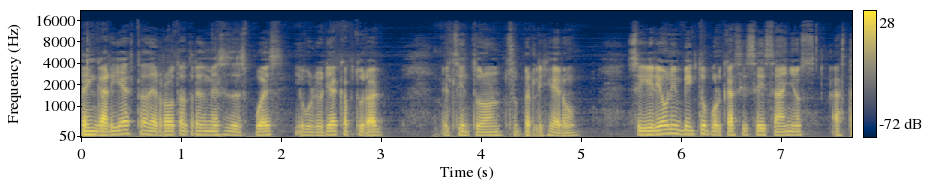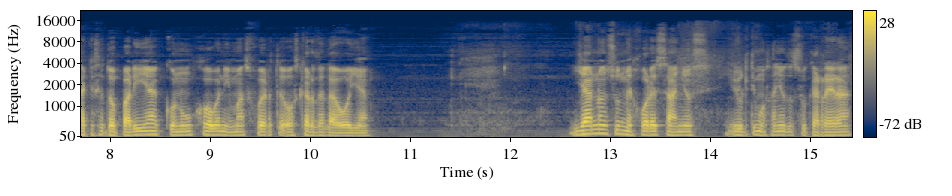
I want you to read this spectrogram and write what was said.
Vengaría esta derrota tres meses después y volvería a capturar el cinturón superligero. Seguiría un invicto por casi seis años hasta que se toparía con un joven y más fuerte Oscar de la Hoya. Ya no en sus mejores años y últimos años de su carrera,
